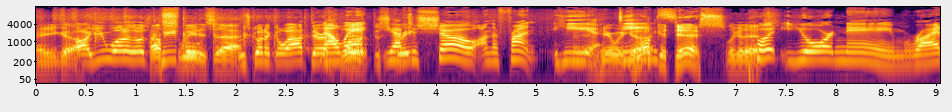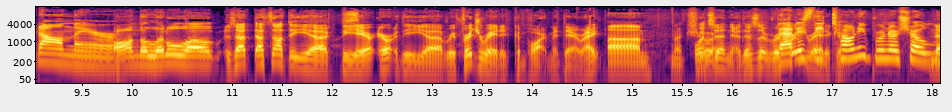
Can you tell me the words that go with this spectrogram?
There you go. Are you one of those How people sweet is that? who's going to go out there now and block wait, the you have street? to show on the front. He And here we go. Look at this. Look at this. Put your name right on there. On the little uh, is that that's not the uh, the air, air the uh, refrigerated compartment there, right? um, not sure. What's in there? There's a refrigerator. That is the com- Tony Bruno Show No.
